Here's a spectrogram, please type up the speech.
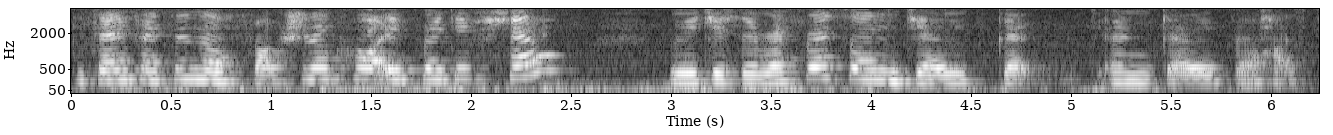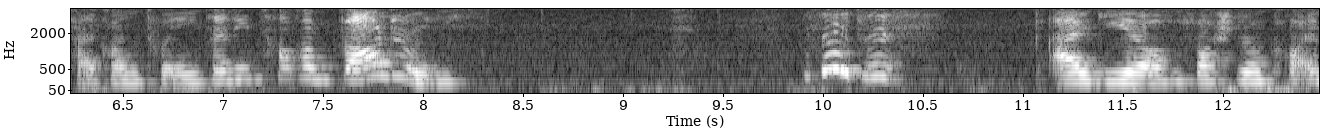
design pattern of functional core imperative shell, which is a reference on Jerry and Gary Bernhardt's PyCon 2030 talk on boundaries. So this idea of a functional core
